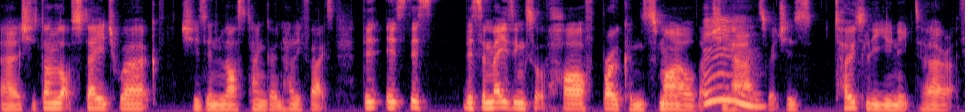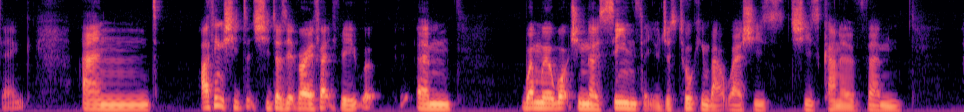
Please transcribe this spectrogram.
uh, she's done a lot of stage work. She's in Last Tango in Halifax. It's this this amazing sort of half broken smile that she has, which is totally unique to her, I think. And I think she she does it very effectively. Um, when we're watching those scenes that you're just talking about, where she's she's kind of um,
